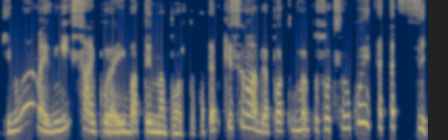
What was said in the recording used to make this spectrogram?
que não é mais, ninguém sai por aí batendo na porta. Até porque você não abre a porta para uma pessoa que você não conhece.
